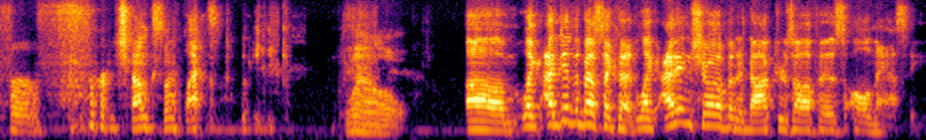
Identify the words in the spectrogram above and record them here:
for for chunks of last week. Well, Um, like I did the best I could. Like I didn't show up at a doctor's office all nasty.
